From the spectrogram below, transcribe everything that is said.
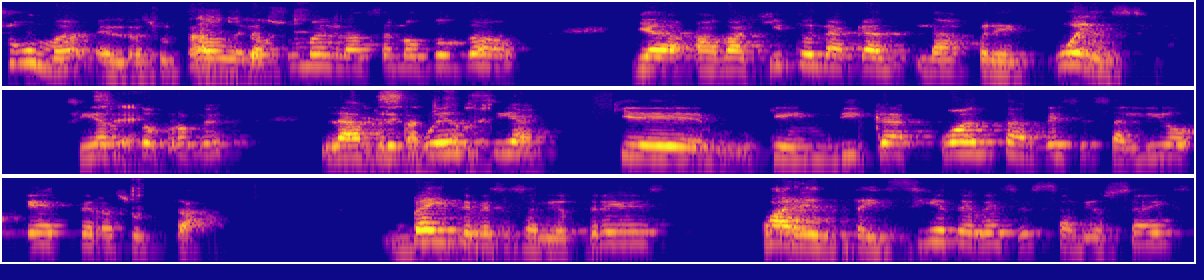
suma, el resultado de la suma lanzar los dos dados. Y abajito la, la frecuencia. ¿Cierto, profe? La frecuencia que, que, indica cuántas veces salió este resultado. 20 veces salió 3, 47 veces salió 6,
